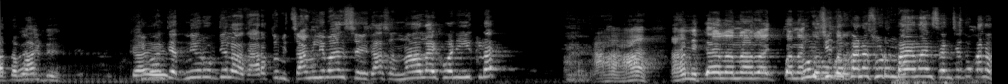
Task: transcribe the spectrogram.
आता बा- काय म्हणतात निरूप दिला होता. अरे तुम्ही चांगली माणसं आहेत असं नालायक कोणी इकडं? हा, हा, आम्ही कायला नाराजपणा तुमची करू बरं? दुकानं सोडून बाया माणसांच्या दुकानात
